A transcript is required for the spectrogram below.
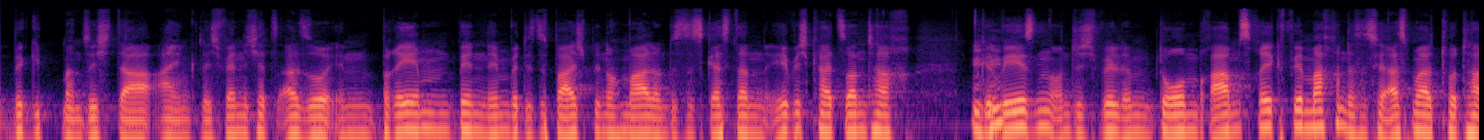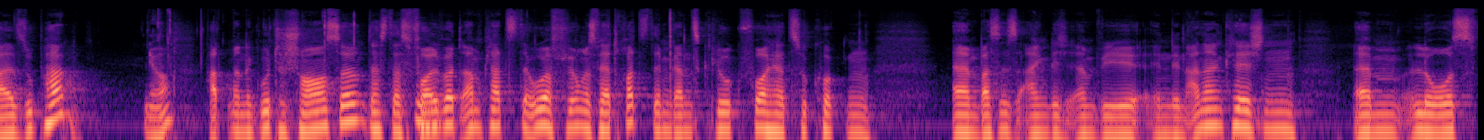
begibt man sich da eigentlich. Wenn ich jetzt also in Bremen bin, nehmen wir dieses Beispiel nochmal, und es ist gestern Ewigkeitssonntag gewesen und ich will im Dom Brahms Requiem machen, das ist ja erstmal total super. Ja. Hat man eine gute Chance, dass das voll wird am Platz der Uraufführung. Es wäre trotzdem ganz klug, vorher zu gucken, ähm, was ist eigentlich irgendwie in den anderen Kirchen ähm, los?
